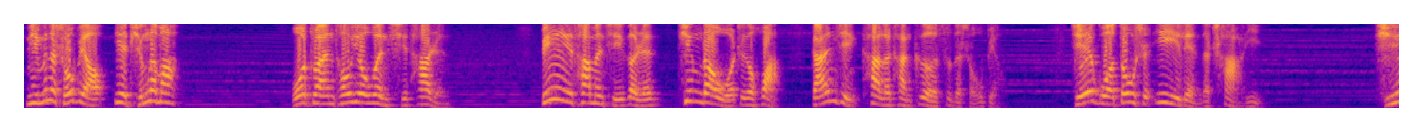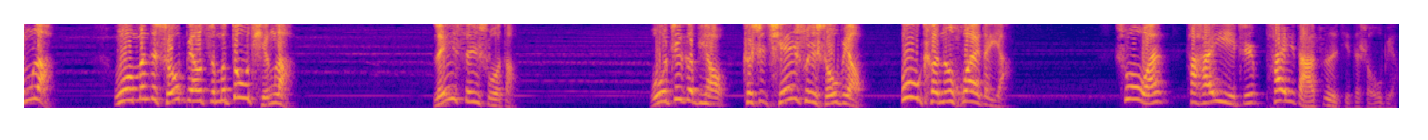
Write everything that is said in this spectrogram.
你们的手表也停了吗？”我转头又问其他人。比利他们几个人听到我这个话，赶紧看了看各自的手表，结果都是一脸的诧异。停了，我们的手表怎么都停了？雷森说道：“我这个表可是潜水手表，不可能坏的呀。”说完，他还一直拍打自己的手表。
